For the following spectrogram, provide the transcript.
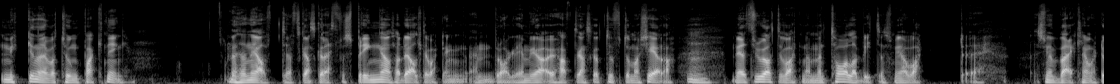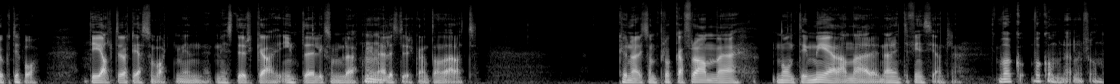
mycket när det var tung packning. Men sen har jag alltid haft ganska lätt för att springa så har det alltid varit en, en bra grej. Men jag har ju haft ganska tufft att marschera. Mm. Men jag tror att det har varit den här mentala biten som jag har varit, eh, som jag verkligen varit duktig på. Det har alltid varit det som varit min, min styrka, inte liksom löpning Mm. eller styrka utan det är att kunna liksom plocka fram eh, någonting mer när, när det inte finns egentligen. Var, var kommer den ifrån?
